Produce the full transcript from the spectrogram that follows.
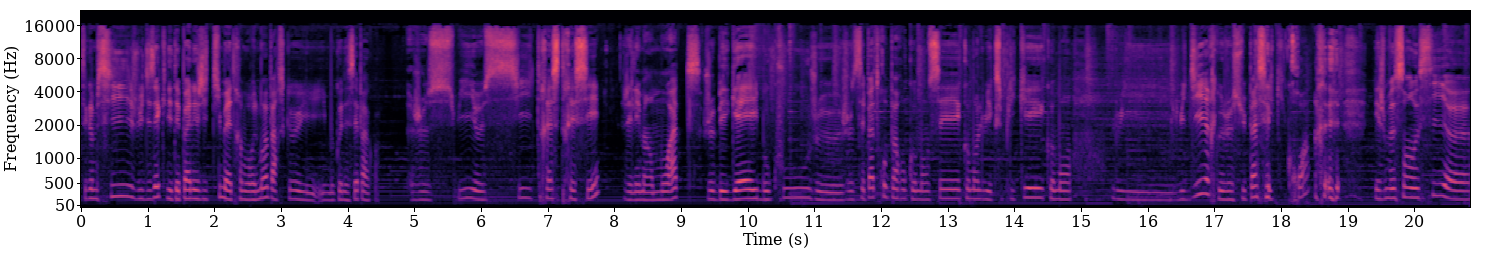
C'est comme si je lui disais qu'il n'était pas légitime à être amoureux de moi parce qu'il il me connaissait pas, quoi. Je suis aussi très stressée. J'ai les mains moites, je bégaye beaucoup, je ne sais pas trop par où commencer, comment lui expliquer, comment lui, lui dire que je ne suis pas celle qui croit. Et je me sens aussi, euh,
